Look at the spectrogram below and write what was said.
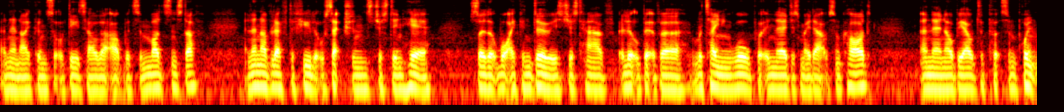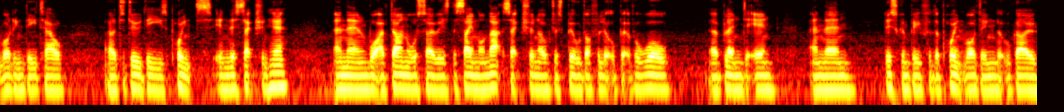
and then I can sort of detail that up with some muds and stuff. And then I've left a few little sections just in here so that what I can do is just have a little bit of a retaining wall put in there just made out of some card. And then I'll be able to put some point rodding detail uh, to do these points in this section here. And then what I've done also is the same on that section. I'll just build off a little bit of a wall uh, blend it in and then this can be for the point rodding that will go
